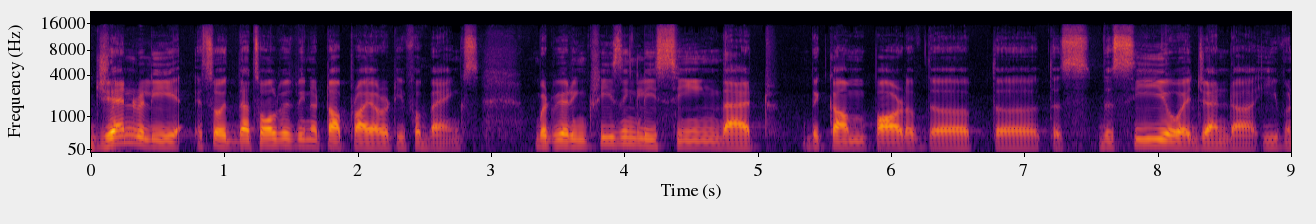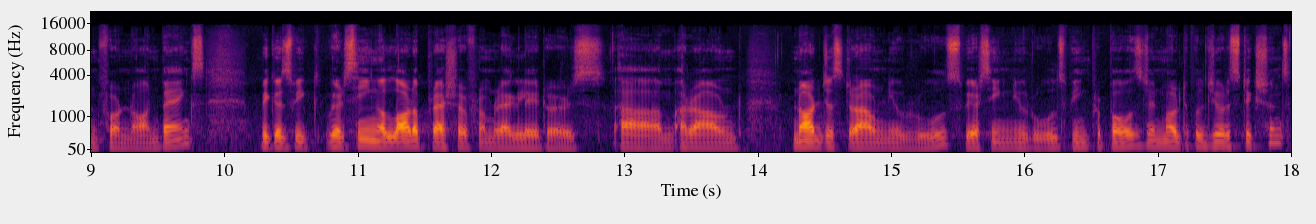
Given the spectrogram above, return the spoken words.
generally, so that's always been a top priority for banks, but we are increasingly seeing that become part of the, the, the, the CEO agenda even for non-banks because we, we're seeing a lot of pressure from regulators um, around not just around new rules. We are seeing new rules being proposed in multiple jurisdictions,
